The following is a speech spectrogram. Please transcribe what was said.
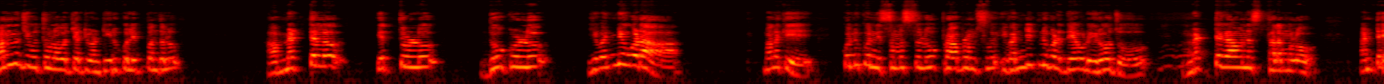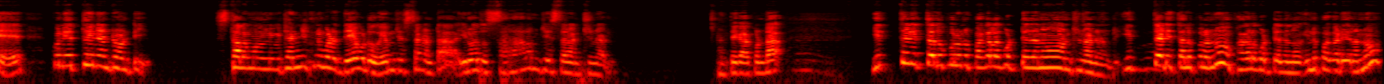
మన జీవితంలో వచ్చేటువంటి ఇరుకులు ఇబ్బందులు ఆ మెట్టలు ఎత్తుళ్ళు దూకుళ్ళు ఇవన్నీ కూడా మనకి కొన్ని కొన్ని సమస్యలు ప్రాబ్లమ్స్ ఇవన్నిటిని కూడా దేవుడు ఈరోజు మెట్టగా ఉన్న స్థలములో అంటే కొన్ని ఎత్తైనటువంటి స్థలములను వీటన్నిటిని కూడా దేవుడు ఏం చేస్తాడంట? ఈరోజు సరళం చేస్తాడంటున్నాడు అంతేకాకుండా ఇత్తడి తలుపులను పగలగొట్టేదను అంటున్నాడు ఇత్తడి తలుపులను పగలగొట్టేదను ఇనుప గడియలను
